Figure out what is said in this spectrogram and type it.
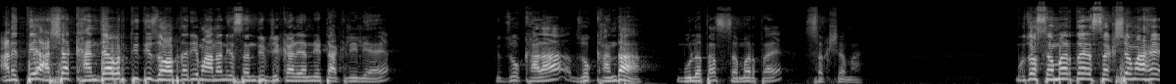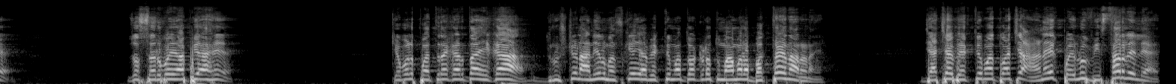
आणि ते अशा खांद्यावरती ती जबाबदारी माननीय संदीपजी काळे यांनी टाकलेली आहे की जो खाळा जो खांदा मूलतः समर्थ आहे सक्षम आहे. मग जो समर्थ आहे सक्षम आहे जो सर्वव्यापी आहे केवळ पत्रकारिता एका दृष्टीनं अनिल म्हस्के या व्यक्तिमत्वाकडे तुम्हाला आम्हाला बघता येणार नाही. ज्याच्या व्यक्तिमत्वाचे अनेक पैलू विस्तारलेले आहेत.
